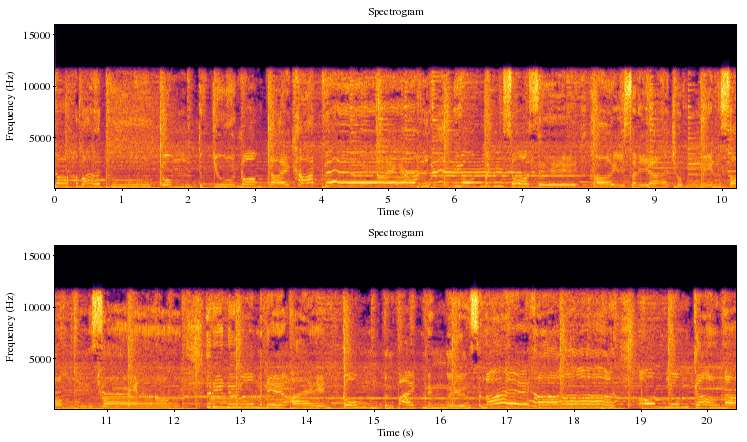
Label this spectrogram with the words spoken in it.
ចោះបើធូគុំទឹកយូរនាំតែខាតពេលយកមិញសរសេរហើយសន្យាឈប់មានសង្សាររៀនរួមម្នាក់ឯងកុំពឹងផ្អែកនឹងរឿងស្នេហាអូនយំកាលណា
